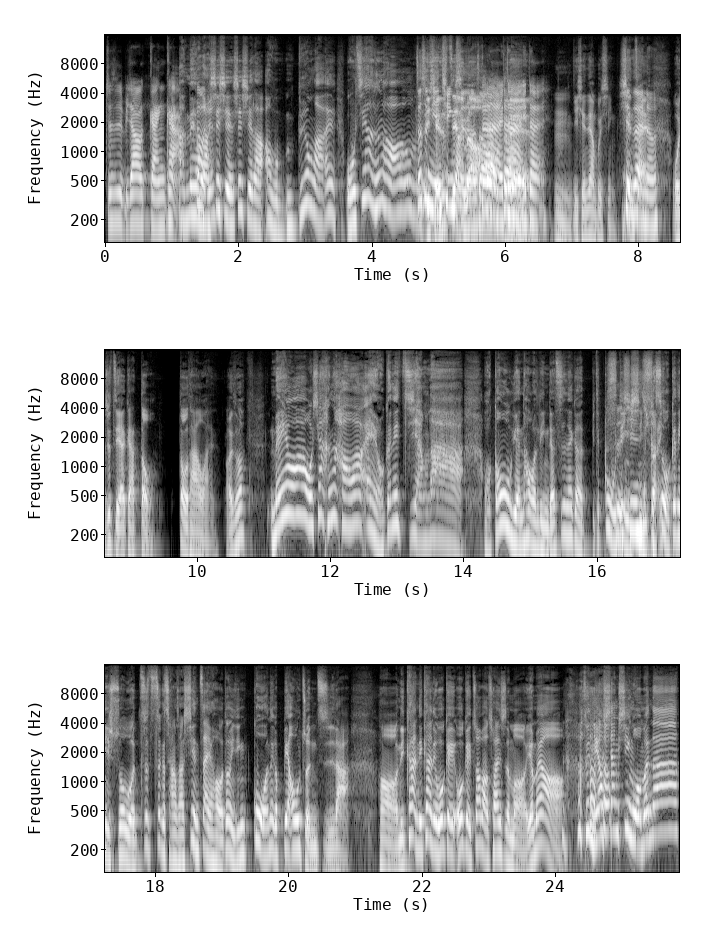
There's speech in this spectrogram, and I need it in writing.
就是比较尴尬啊，没有啦，谢谢谢谢啦，啊，我不用啦，哎，我现在很好，这是年轻时的对对对，嗯，以前这样不行，现在呢，我就直接跟他逗逗他玩，我就说。没有啊，我现在很好啊。哎，我跟你讲啦，我公务员哈，我领的是那个比较固定薪，可是我跟你说，我这这个常常现在哈都已经过那个标准值啦。哦，你看，你看，你我给我给抓宝穿什么？有没有？所以你要相信我们呐！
